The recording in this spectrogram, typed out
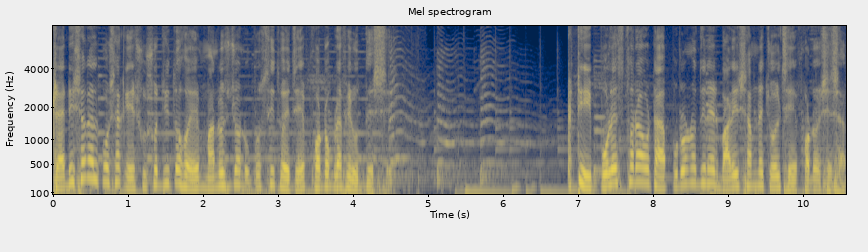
ট্র্যাডিশনাল পোশাকে সুসজ্জিত হয়ে মানুষজন উপস্থিত হয়েছে ফটোগ্রাফির উদ্দেশ্যে। একটি পোলেস্থরা ওঠা পুরনো দিনের বাড়ির সামনে চলছে ফটো সেশন।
